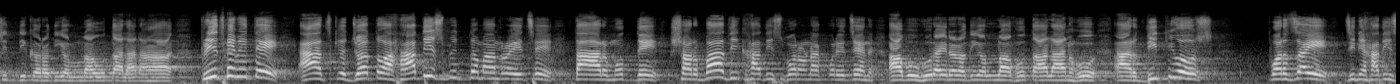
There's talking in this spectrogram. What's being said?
সিদ্দিক রদিয়াল্লাহ তালানাহা পৃথিবীতে আজকে যত হাদিস বিদ্যমান রয়েছে, তার মধ্যে সর্বাধিক হাদিস বর্ণনা করেছেন আবু হুরাইরা রদিয়াল্লাহ তালানহু আর দ্বিতীয় পর্যায়ে যিনি হাদিস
